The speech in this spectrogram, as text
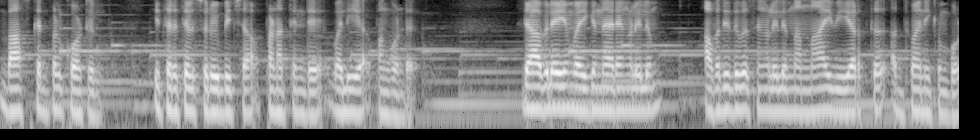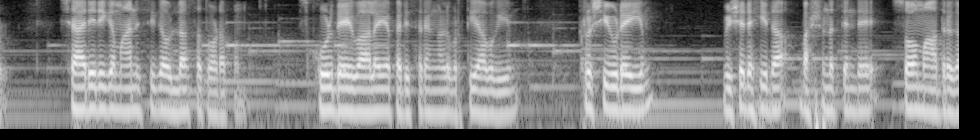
ബാസ്കറ്റ്ബോൾ കോർട്ടിൽ ഇത്തരത്തിൽ സ്വരൂപിച്ച പണത്തിന്റെ വലിയ പങ്കുണ്ട്. രാവിലെയും വൈകുന്നേരങ്ങളിലും അവധി ദിവസങ്ങളിലും നന്നായി വിയർത്ത് അധ്വാനിക്കുമ്പോൾ ശാരീരിക മാനസിക ഉല്ലാസത്തോടൊപ്പം സ്കൂൾ ദേവാലയ പരിസരങ്ങൾ വൃത്തിയാവുകയും കൃഷിയുടെയും വിഷരഹിത ഭക്ഷണത്തിന്റെ സ്വമാതൃക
